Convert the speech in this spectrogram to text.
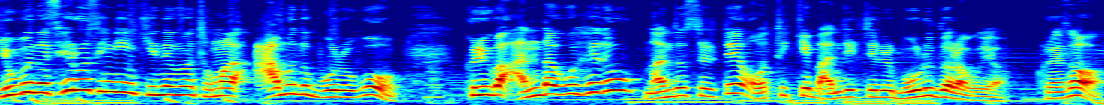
이번에 새로 생긴 기능은 정말 아무도 모르고 그리고 안다고 해도 만졌을 때 어떻게 만질지를 모르더라고요. 그래서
